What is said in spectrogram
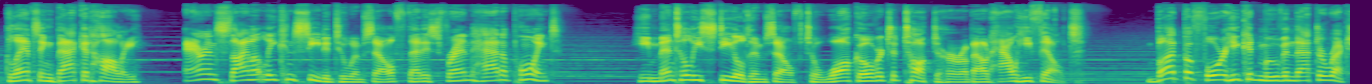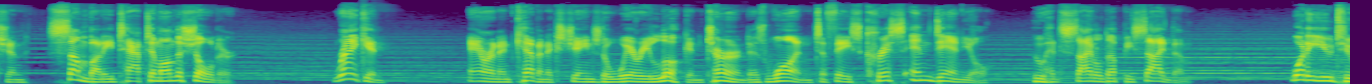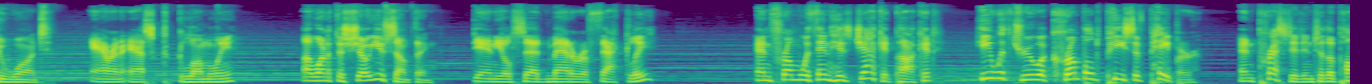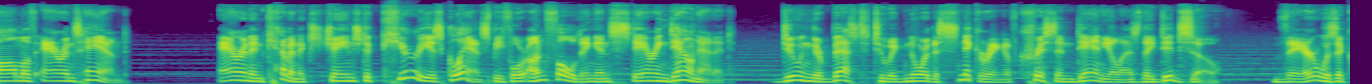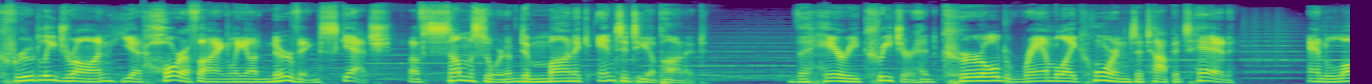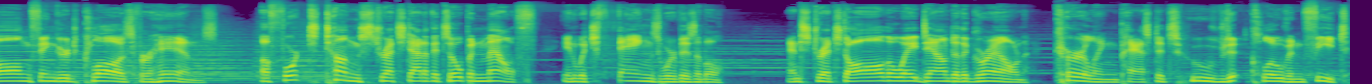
Glancing back at Holly, Aaron silently conceded to himself that his friend had a point. He mentally steeled himself to walk over to talk to her about how he felt. But before he could move in that direction, somebody tapped him on the shoulder. Rankin! Aaron and Kevin exchanged a wary look and turned as one to face Chris and Daniel, who had sidled up beside them. What do you two want? Aaron asked glumly. I wanted to show you something, Daniel said matter of factly and from within his jacket pocket, he withdrew a crumpled piece of paper and pressed it into the palm of Aaron's hand. Aaron and Kevin exchanged a curious glance before unfolding and staring down at it, doing their best to ignore the snickering of Chris and Daniel as they did so. There was a crudely drawn, yet horrifyingly unnerving sketch of some sort of demonic entity upon it. The hairy creature had curled ram like horns atop its head, and long fingered claws for hands. A forked tongue stretched out of its open mouth, in which fangs were visible, and stretched all the way down to the ground, curling past its hooved, cloven feet.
